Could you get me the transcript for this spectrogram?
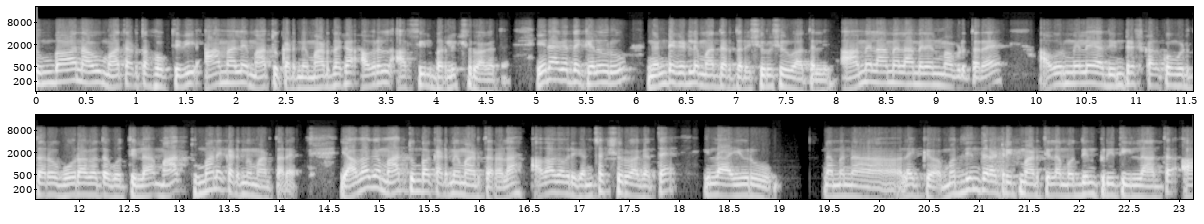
ತುಂಬಾ ನಾವು ಮಾತಾಡ್ತಾ ಹೋಗ್ತೀವಿ, ಆಮೇಲೆ ಮಾತು ಕಡಿಮೆ ಮಾಡಿದಾಗ ಅವರಲ್ಲಿ ಆ ಫೀಲ್ ಬರ್ಲಿಕ್ಕೆ ಶುರು ಆಗುತ್ತೆ ಏನಾಗುತ್ತೆ ಕೆಲವರು ಗಂಟೆಗಟ್ಲೆ ಮಾತಾಡ್ತಾರೆ ಶುರು ಶುರು ಆತಲ್ಲಿ ಆಮೇಲೆ ಆಮೇಲೆ ಆಮೇಲೆ ಏನ್ ಮಾಡ್ಬಿಡ್ತಾರೆ? ಅವ್ರ ಮೇಲೆ ಅದು ಇಂಟ್ರೆಸ್ಟ್ ಕಳ್ಕೊಂಡ್ಬಿಡ್ತಾರೋ ಬೋರ್ ಆಗುತ್ತೋ ಗೊತ್ತಿಲ್ಲ. ಮಾತು ತುಂಬಾನೇ ಕಡಿಮೆ ಮಾಡ್ತಾರೆ. ಯಾವಾಗ ಮಾತು ತುಂಬಾ ಕಡಿಮೆ ಮಾಡ್ತಾರಲ್ಲ, ಅವಾಗ ಅವ್ರಿಗೆ ಅನ್ಸಕ್ ಶುರು ಆಗತ್ತೆ. ಇಲ್ಲ, ಇವರು ನಮ್ಮನ್ನ ಲೈಕ್ ಮೊದ್ಲಿನ ತರ ಟ್ರೀಟ್ ಮಾಡ್ತಿಲ್ಲ, ಮೊದ್ಲಿನ ಪ್ರೀತಿ ಇಲ್ಲ ಅಂತ ಆ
